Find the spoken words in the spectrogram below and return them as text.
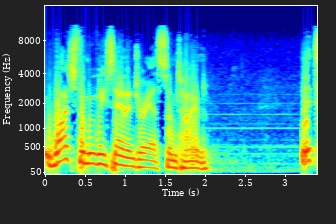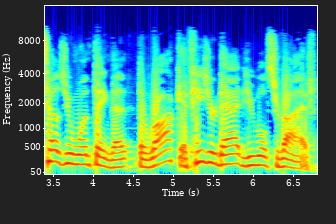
watch the movie San Andreas sometime. It tells you one thing that The Rock, if he's your dad, you will survive.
